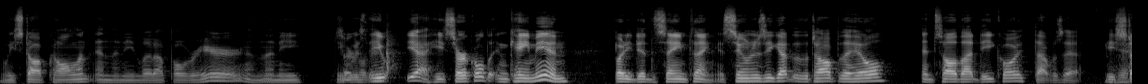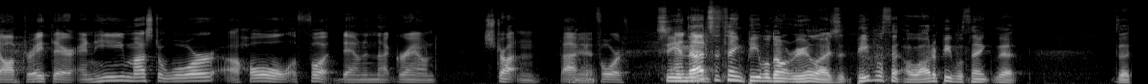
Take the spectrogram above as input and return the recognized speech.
We stopped calling, and then he lit up over here, and then he he was he yeah he circled and came in, but he did the same thing. As soon as he got to the top of the hill and saw that decoy, that was it. He stopped right there, and he must have wore a hole a foot down in that ground, strutting back Yeah. and forth. See, and, And that's then- the thing people don't realize that people think a lot of people think that the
